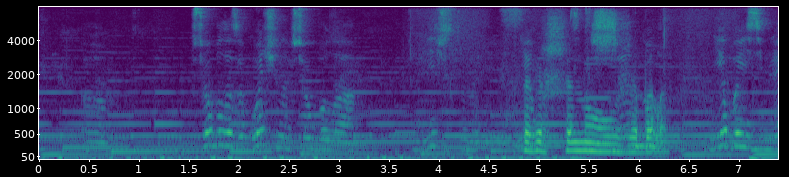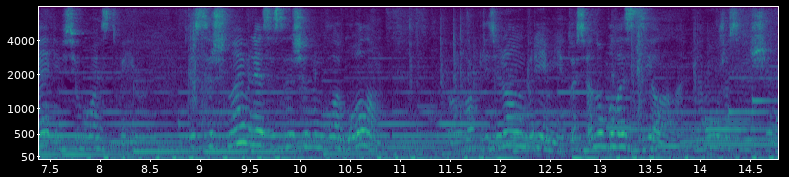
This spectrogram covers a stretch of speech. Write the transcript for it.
э, все было закончено, все было величественно. И Совершено уже было. Небо и земля и все воинство их. То есть совершено является совершенным глаголом в определенном времени. То есть оно было сделано, и оно уже совершенно.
